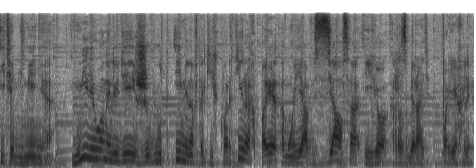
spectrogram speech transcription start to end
и тем не менее, миллионы людей живут именно в таких квартирах, поэтому я взялся ее разбирать. Поехали!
